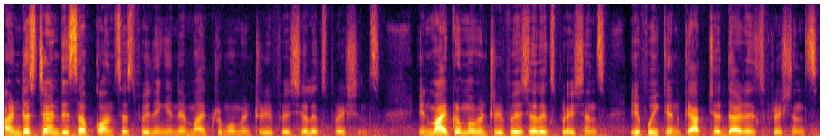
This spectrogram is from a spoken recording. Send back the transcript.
understand the subconscious feeling in a micromomentary facial expressions? In micromomentary facial expressions, if we can capture that expressions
